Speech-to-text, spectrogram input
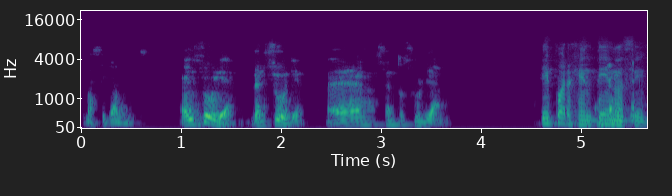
básicamente. El Zulia, del Zulia, es acento zuliano. Tipo argentino, mucho. sí.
